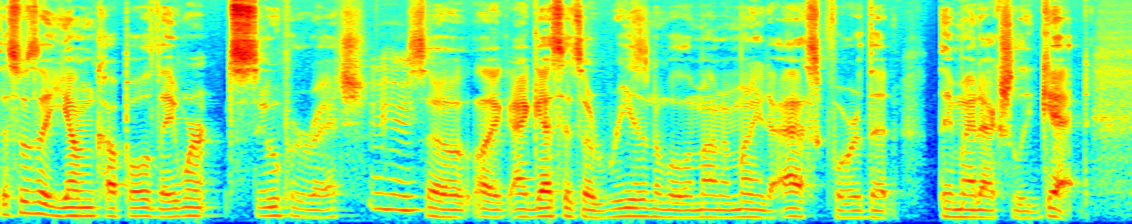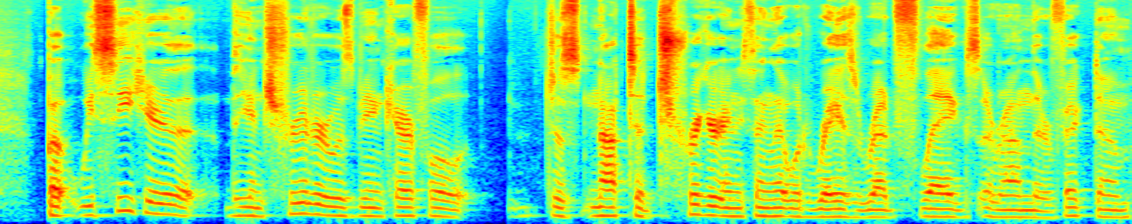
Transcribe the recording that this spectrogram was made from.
this was a young couple. They weren't super rich. So, like, I guess it's a reasonable amount of money to ask for that they might actually get. But we see here that the intruder was being careful just not to trigger anything that would raise red flags around their victim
